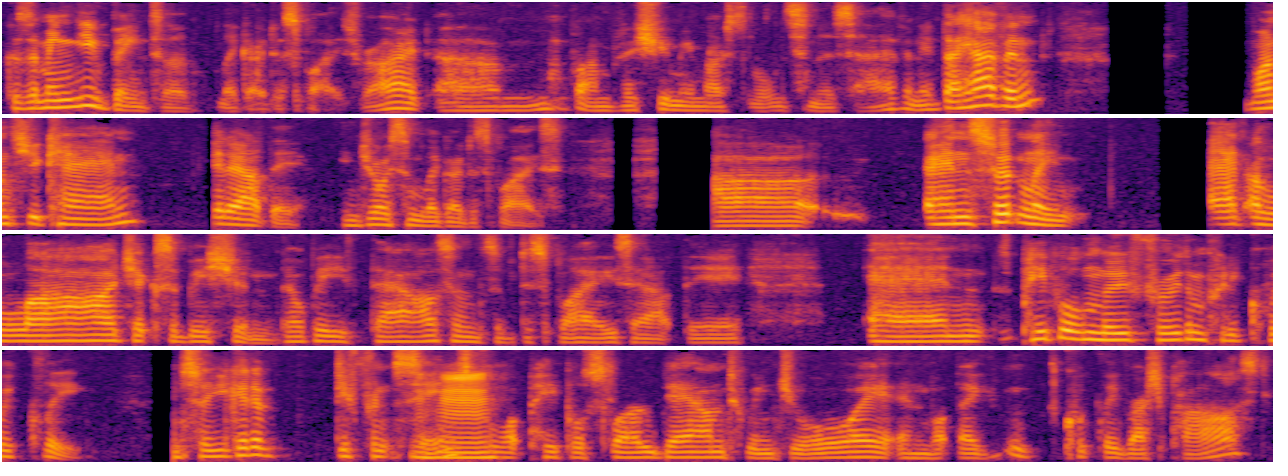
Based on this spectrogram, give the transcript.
Because I mean, you've been to Lego displays, right? Um, I'm assuming most of the listeners have, and if they haven't, once you can, get out there, enjoy some Lego displays. Uh, and certainly at a large exhibition, there'll be thousands of displays out there, and people move through them pretty quickly. And so you get a different sense Mhm. for what people slow down to enjoy and what they quickly rush past.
